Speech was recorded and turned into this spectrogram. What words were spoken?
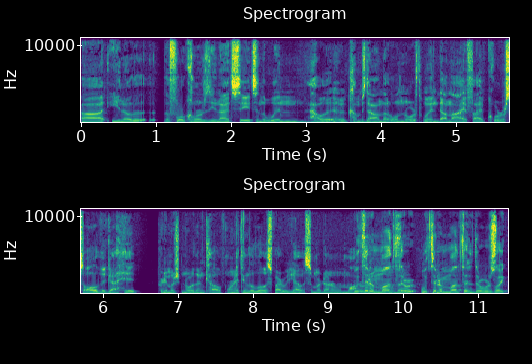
Uh, you know the the four corners of the United States and the wind, how it, it comes down that whole north wind down the I five corridor. So all of it got hit pretty much northern California. I think the lowest fire we got was somewhere down in Ramada. Within a month, there were, within a month there was like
